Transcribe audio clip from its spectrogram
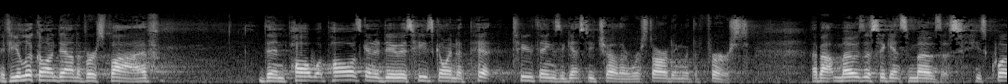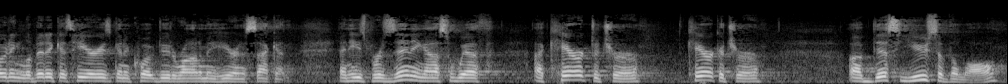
If you look on down to verse 5, then Paul, what Paul is going to do is he's going to pit two things against each other. We're starting with the first about Moses against Moses. He's quoting Leviticus here, he's going to quote Deuteronomy here in a second. And he's presenting us with a caricature, caricature of this use of the law.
